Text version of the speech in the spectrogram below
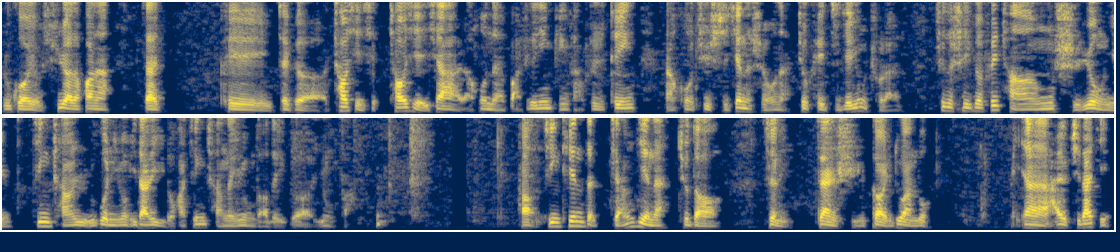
如果有需要的话呢，再可以这个抄写写抄写一下，然后呢，把这个音频反复去听，然后去实践的时候呢，就可以直接用出来了。这个是一个非常实用，也经常如果你用意大利语的话，经常能用到的一个用法。好，今天的讲解呢就到这里，暂时告一段落。呃，还有其他解。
